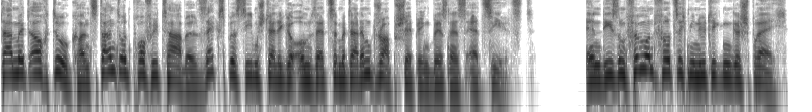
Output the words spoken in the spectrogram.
Damit auch du konstant und profitabel sechs- bis siebenstellige Umsätze mit deinem Dropshipping-Business erzielst. In diesem 45-minütigen Gespräch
